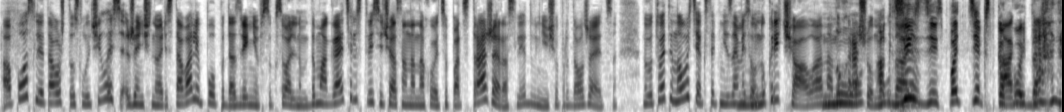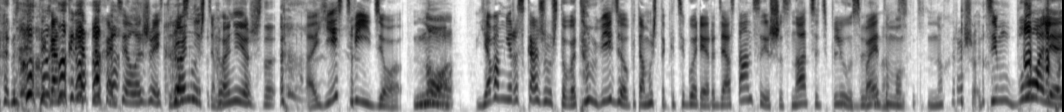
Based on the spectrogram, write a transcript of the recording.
А после того, что случилось, женщину арестовали по подозрению в сексуальном домогательстве. Сейчас она находится под стражей, а расследование еще продолжается. Но вот в этой новости я, кстати, не заметила. Ну. Ну, кричала она, ну, хорошо, ну а где здесь подтекст А, какой-то? да, да, да. Ты конкретно хотела жести. Ну, Конечно, слушайте, конечно. а, Есть видео, но Но. Я вам не расскажу, что в этом видео, потому что категория радиостанции 16+, поэтому, 12. ну хорошо, тем более,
